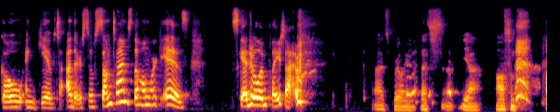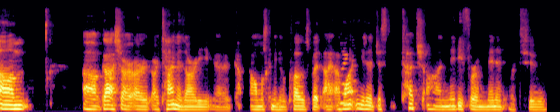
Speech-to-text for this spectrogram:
go and give to others. So sometimes the homework is schedule and playtime. That's brilliant. That's uh, yeah awesome. Um uh, gosh, our, our, our, time is already uh, almost coming to a close, but I, I oh want you to just touch on maybe for a minute or two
